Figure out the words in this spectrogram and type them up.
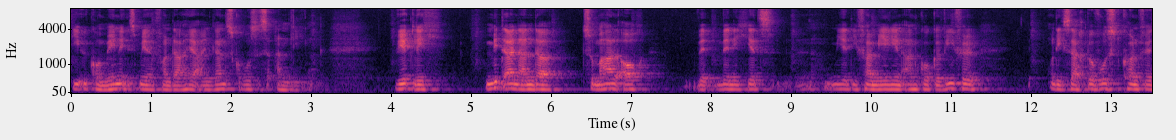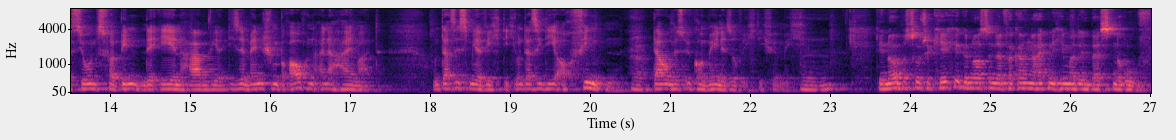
die Ökumene ist mir von daher ein ganz großes Anliegen. Wirklich miteinander, zumal auch, wenn ich jetzt mir die Familien angucke, wie viel und ich sage bewusst, konfessionsverbindende Ehen haben wir. Diese Menschen brauchen eine Heimat. Und das ist mir wichtig und dass sie die auch finden. Ja. Darum ist Ökumene so wichtig für mich. Mhm. Die Neuapostolische Kirche genoss in der Vergangenheit nicht immer den besten Ruf.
